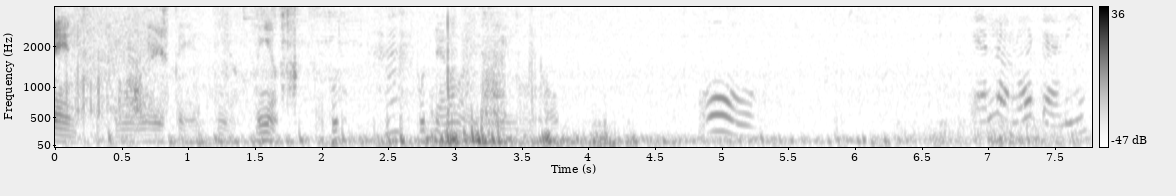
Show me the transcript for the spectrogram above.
stand. You know, I. Here, put, huh? put down stand on top. Oh. A lot, darling.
